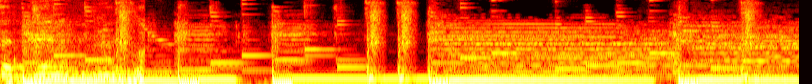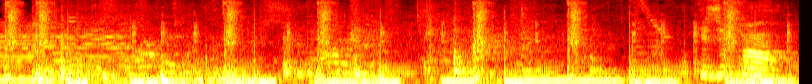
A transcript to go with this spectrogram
to dinner. Get your phone.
